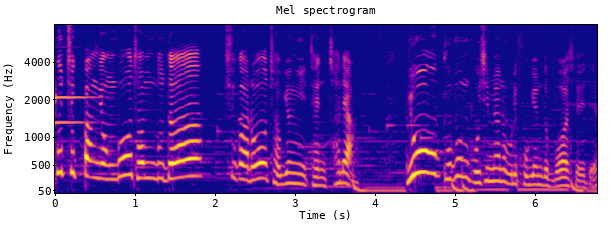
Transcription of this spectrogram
후측 방 경보 전부 다 추가로 적용이 된 차량. 요 부분 보시면 우리 고객님들 뭐 하셔야 돼요?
